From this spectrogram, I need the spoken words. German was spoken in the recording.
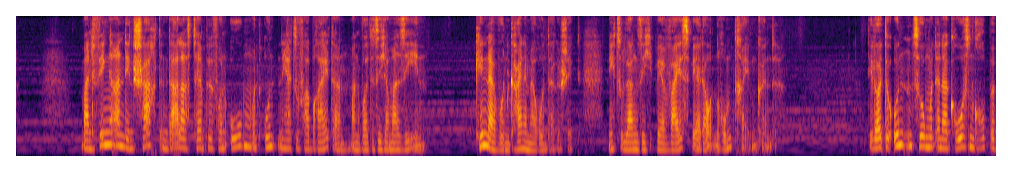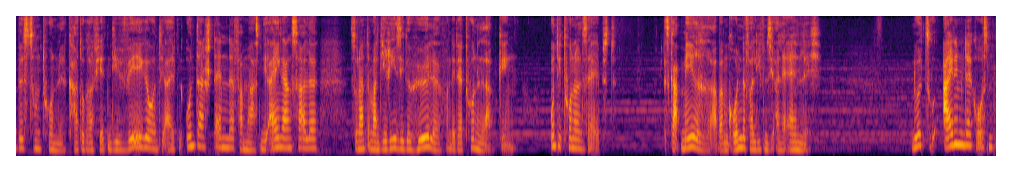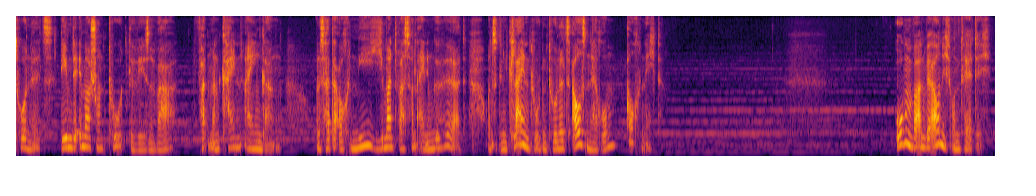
Man fing an, den Schacht in Dalas Tempel von oben und unten her zu verbreitern. Man wollte sich ja mal sehen. Kinder wurden keine mehr runtergeschickt. Nicht solange sich wer weiß, wer da unten rumtreiben könnte. Die Leute unten zogen mit einer großen Gruppe bis zum Tunnel, kartografierten die Wege und die alten Unterstände, vermaßen die Eingangshalle, so nannte man die riesige Höhle, von der der Tunnel abging. Und die Tunnel selbst. Es gab mehrere, aber im Grunde verliefen sie alle ähnlich. Nur zu einem der großen Tunnels, dem der immer schon tot gewesen war, fand man keinen Eingang. Und es hatte auch nie jemand was von einem gehört. Und zu den kleinen toten Tunnels außen herum auch nicht. Oben waren wir auch nicht untätig.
